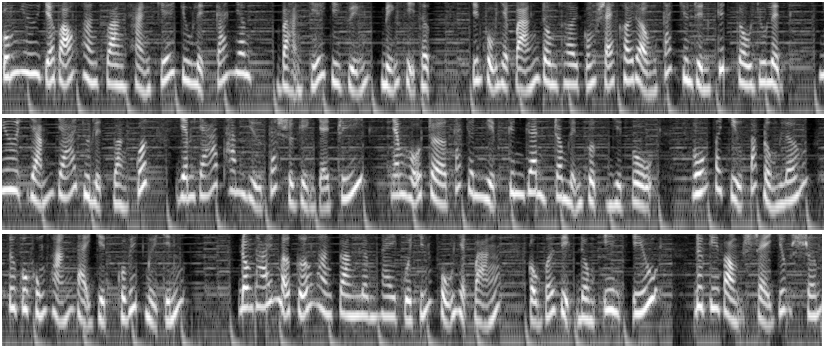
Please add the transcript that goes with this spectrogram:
cũng như dỡ bỏ hoàn toàn hạn chế du lịch cá nhân và hạn chế di chuyển miễn thị thực. Chính phủ Nhật Bản đồng thời cũng sẽ khởi động các chương trình kích cầu du lịch như giảm giá du lịch toàn quốc, giảm giá tham dự các sự kiện giải trí nhằm hỗ trợ các doanh nghiệp kinh doanh trong lĩnh vực dịch vụ, vốn phải chịu tác động lớn từ cuộc khủng hoảng đại dịch Covid-19. Động thái mở cửa hoàn toàn lần này của chính phủ Nhật Bản cộng với việc đồng yên yếu được kỳ vọng sẽ giúp sớm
